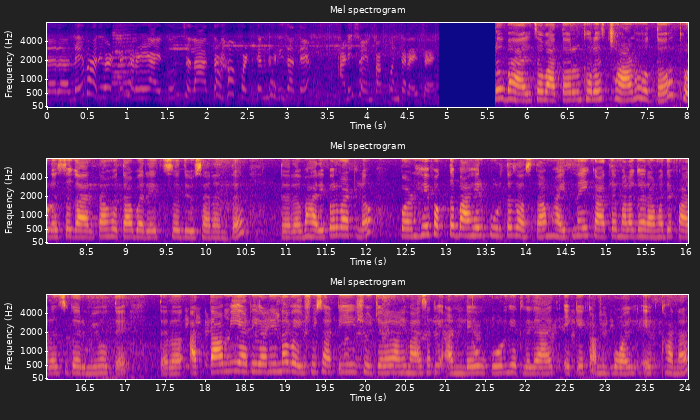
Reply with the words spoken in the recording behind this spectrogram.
तर लय भारी वाटलं खरं हे ऐकून. चला आता पटकन घरी जाते आणि स्वयंपाक पण करायचा आहे. बाहेरचं वातावरण खरंच छान होतं. थोडंसं गारटा होता बरेच दिवसानंतर. तर भारी पण वाटलं. पण हे फक्त बाहेर पुरतंच असतं. माहीत नाही का तर मला घरामध्ये फारच गरमी होते. तर आत्ता मी या ठिकाणी ना वैशूसाठी शिवचरण आणि माझ्यासाठी अंडे उकळून घेतलेले आहेत. एक एक आम्ही बॉईल एक खाणार.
